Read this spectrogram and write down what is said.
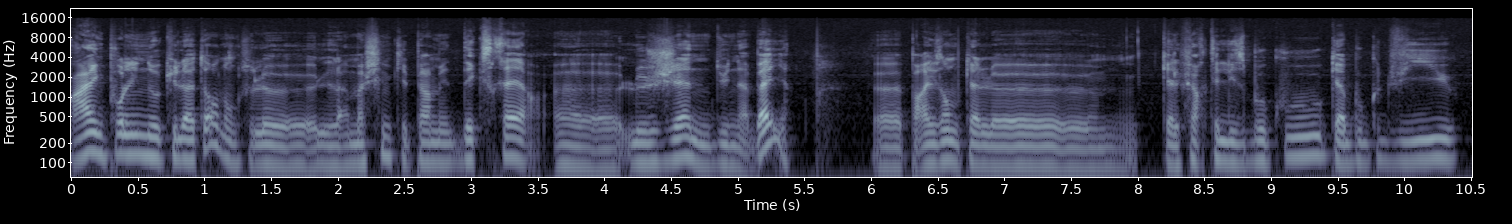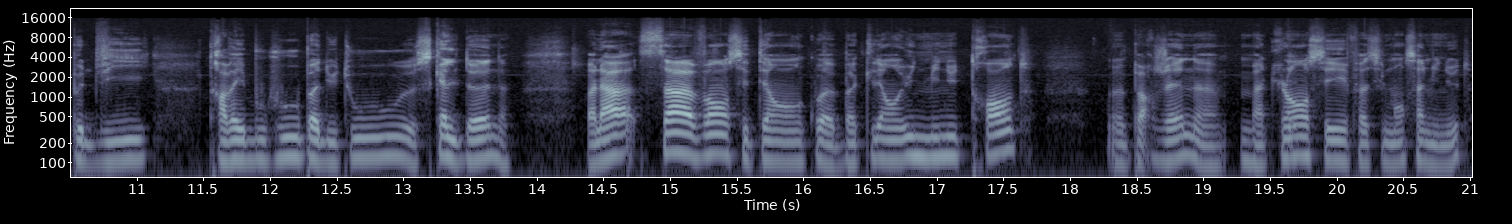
Rien que pour l'inoculateur, donc le, la machine qui permet d'extraire euh, le gène d'une abeille, euh, par exemple qu'elle fertilise beaucoup, qu'elle a beaucoup de vie, peu de vie, travaille beaucoup, pas du tout, ce qu'elle donne. Voilà, ça avant c'était en quoi Bâclé en 1 minute 30 euh, par gène, maintenant c'est facilement 5 minutes.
